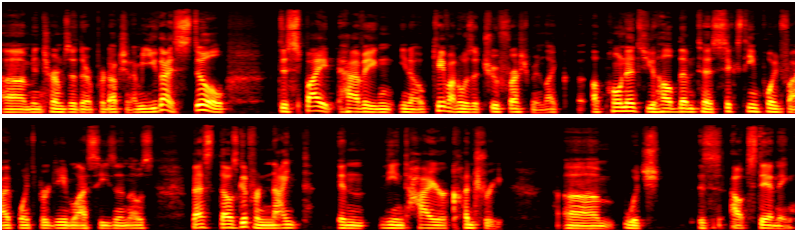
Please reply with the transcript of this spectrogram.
um, in terms of their production? I mean, you guys still despite having, you know, Kayvon who was a true freshman, like opponents, you held them to 16.5 points per game last season. That was best. That was good for ninth in the entire country, um, which is outstanding.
